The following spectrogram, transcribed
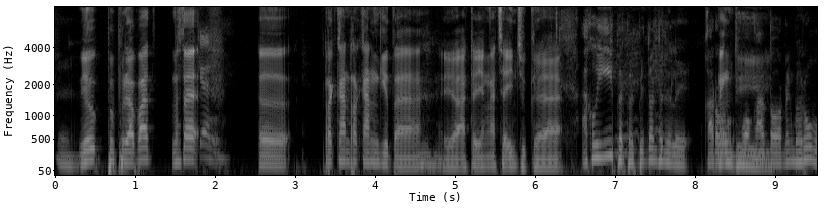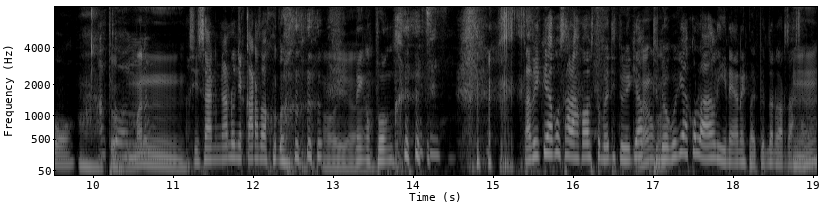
Eh. Yo beberapa maksudnya eh, rekan-rekan kita ya ada yang ngajain juga. Aku iki bar badminton jenenge Lek. Karo Neng wong kantor ning Barowo. Wah, Aduh, tuh men. Sisan nganu nyekar tuh aku tuh Oh iya. ning ngebong. Tapi iki aku salah kostum jadi dino iki aku dino iki aku lali nek ning badminton karo Caca. Hmm.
